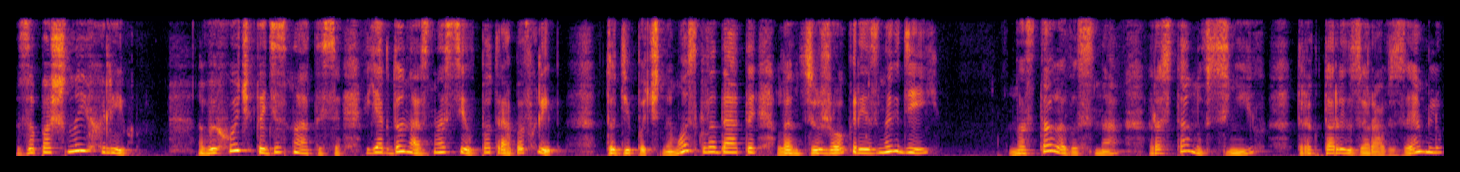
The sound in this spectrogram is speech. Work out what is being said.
запашний хліб. Ви хочете дізнатися, як до нас на стіл потрапив хліб? Тоді почнемо складати ланцюжок різних дій. Настала весна, розтанув сніг, трактори зорав землю,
